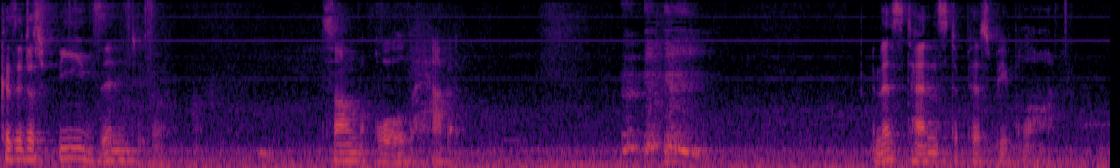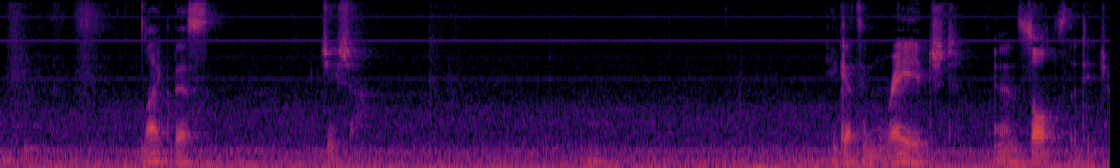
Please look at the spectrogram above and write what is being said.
Because it just feeds into some old habit. and this tends to piss people off. Like this Jisha. He gets enraged and insults the teacher.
